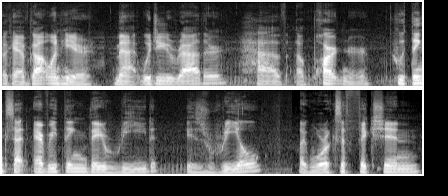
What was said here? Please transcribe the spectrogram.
okay, I've got one here. Matt, would you rather have a partner who thinks that everything they read is real, like works of fiction,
